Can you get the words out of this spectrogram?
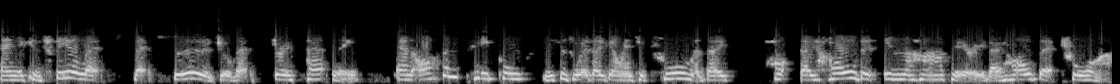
And you can feel that, that surge or that stress happening. And often people, this is where they go into trauma, they, they hold it in the heart area. They hold that trauma.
